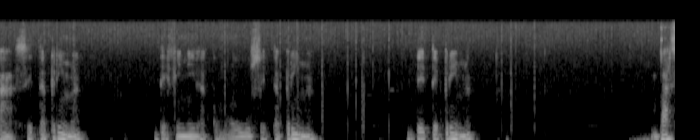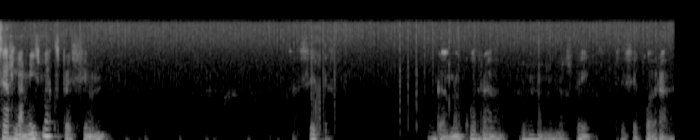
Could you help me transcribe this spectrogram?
AZ', definida como UZ', DT', va a ser la misma expresión Z gamma cuadrado 1 menos B 3C cuadrado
